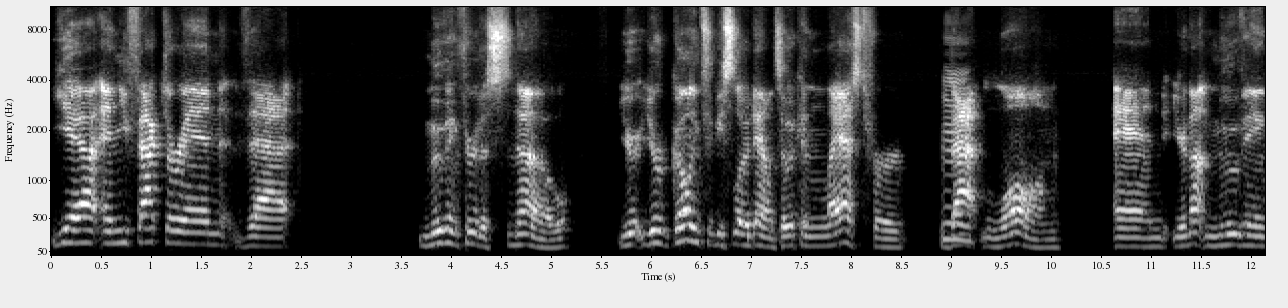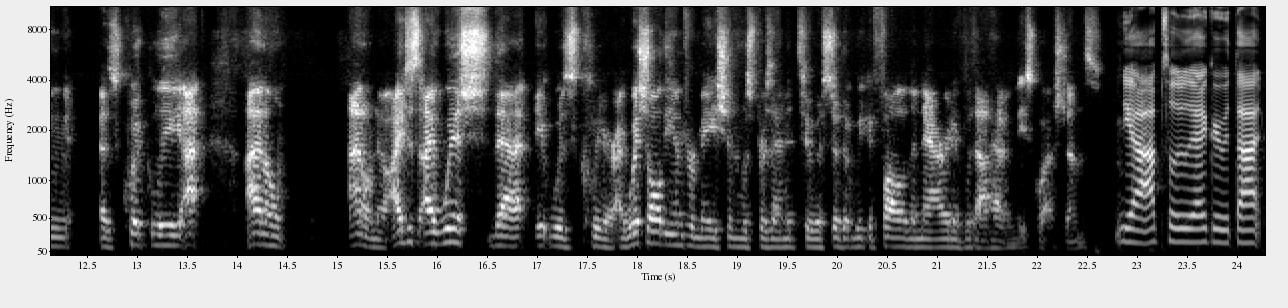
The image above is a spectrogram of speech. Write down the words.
Yeah, and you factor in that moving through the snow, you're you're going to be slowed down, so it can last for Mm. that long, and you're not moving as quickly. I I don't I don't know. I just I wish that it was clear. I wish all the information was presented to us so that we could follow the narrative without having these questions. Yeah, absolutely. I agree with that.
